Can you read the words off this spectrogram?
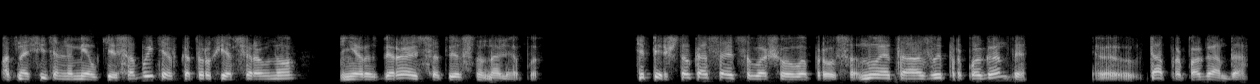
относительно мелкие события, в которых я все равно не разбираюсь, соответственно, наляпаю. Теперь, что касается вашего вопроса. Ну, это азы пропаганды. Э, та пропаганда,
